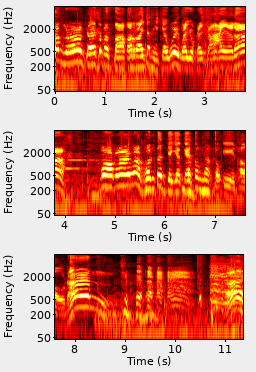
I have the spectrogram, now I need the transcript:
ครับเนอะแกจะมาสาบอะไรฉันเห็นแกวิ่งมาอยู่ไกลๆนะ บอกเลยว่าคนเต้นเก่งอย่างแกต้องนั่งเก้าอี้เท่านั้นเฮ้ย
